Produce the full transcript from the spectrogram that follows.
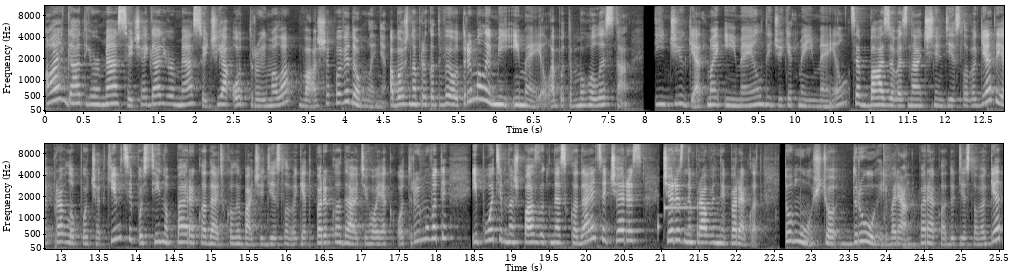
I got your message, I got your message. Я отримала ваше повідомлення. Або ж, наприклад, ви отримали мій імейл, або там мого листа. Did you get my email? Did you get my email? Це базове значення дієслова get, і, як правило, початківці постійно перекладають, коли бачать дієслово get, перекладають його як отримувати, і потім наш пазлик не складається через, через неправильний переклад. Тому що другий варіант перекладу дієслова get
